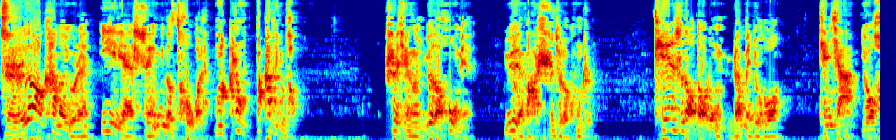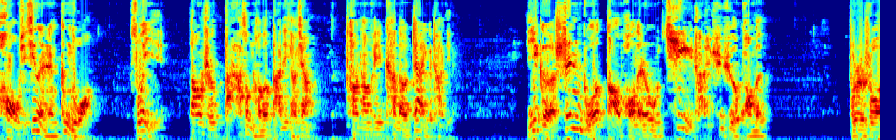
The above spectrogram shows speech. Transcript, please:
只要看到有人一脸神秘的凑过来，马上拔腿就跑。事情越到后面，越发失去了控制。天师道道众原本就多，天下有好奇心的人更多，所以当时大宋朝的大街小巷，常常可以看到这样一个场景。一个身着道袍的人物气喘吁吁的狂奔，不是说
